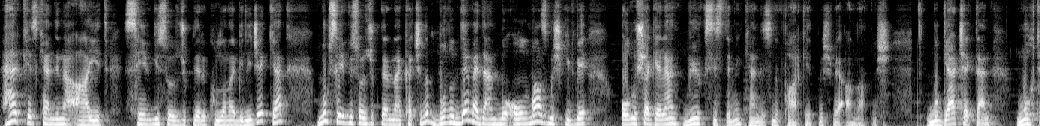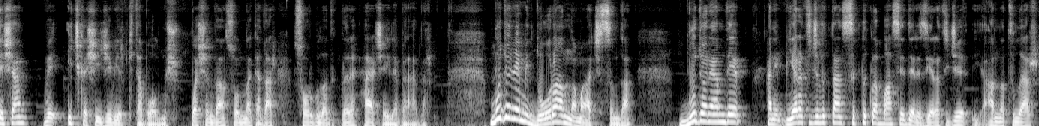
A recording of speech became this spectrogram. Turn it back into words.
herkes kendine ait sevgi sözcükleri kullanabilecekken bu sevgi sözcüklerinden kaçınıp bunu demeden bu olmazmış gibi oluşa gelen büyük sistemin kendisini fark etmiş ve anlatmış. Bu gerçekten muhteşem ve iç kaşıyıcı bir kitap olmuş. Başından sonuna kadar sorguladıkları her şeyle beraber. Bu dönemi doğru anlama açısından bu dönemde Hani yaratıcılıktan sıklıkla bahsederiz. Yaratıcı anlatılar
